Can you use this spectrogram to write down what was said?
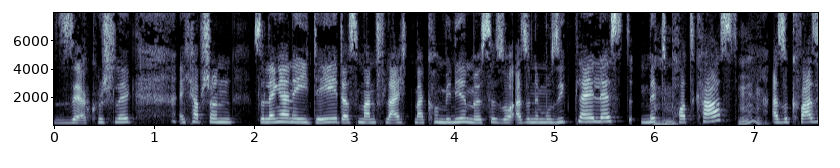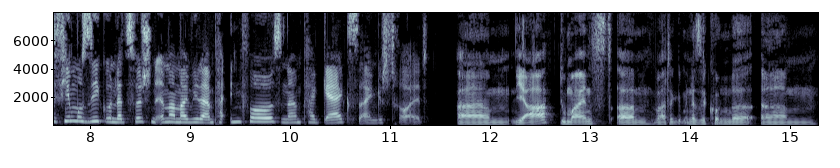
sehr kuschelig. Ich habe schon so länger eine Idee, dass man vielleicht mal kombinieren müsste, so also eine Musikplaylist mit mhm. Podcast, mhm. also quasi viel Musik und dazwischen immer mal wieder ein paar Infos und ein paar Gags eingestreut. Ähm, ja, du meinst, ähm, warte, gib mir eine Sekunde, ähm,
